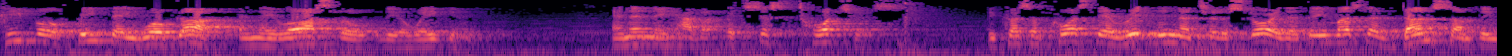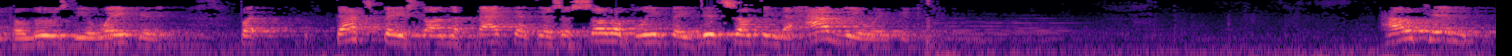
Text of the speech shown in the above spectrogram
People think they woke up and they lost the, the awakening. And then they have a, it's just torturous. Because, of course, they're written into the story that they must have done something to lose the awakening. But that's based on the fact that there's a subtle belief they did something to have the awakening. How can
